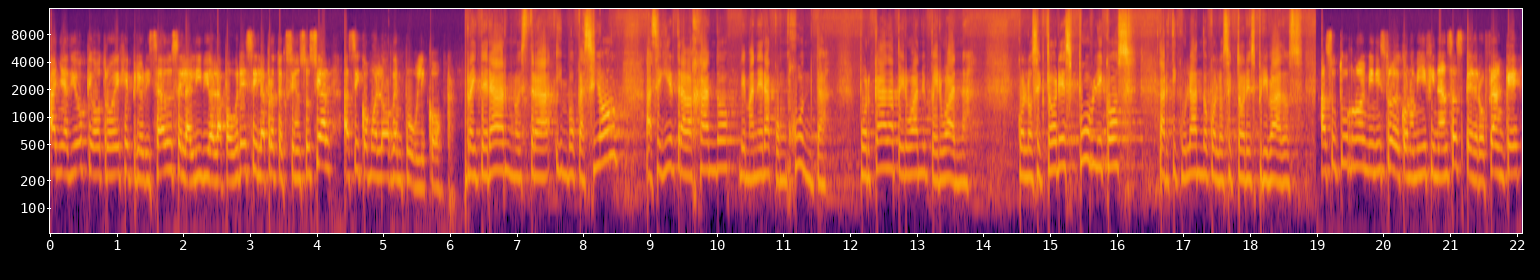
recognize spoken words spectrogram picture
Añadió que otro eje priorizado es el alivio a la pobreza y la protección social, así como el orden público. Reiterar nuestra invocación a seguir trabajando de manera conjunta por cada peruano y peruana, con los sectores públicos articulando con los sectores privados. A su turno, el ministro de Economía y Finanzas, Pedro Franque,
